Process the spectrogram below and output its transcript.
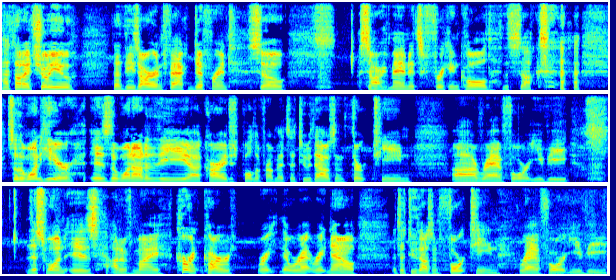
I thought I'd show you that these are in fact different. So Sorry, man, it's freaking cold. This sucks. so the one here is the one out of the uh, car I just pulled it from. It's a 2013 uh, RAV4 EV. This one is out of my current car right that we're at right now. It's a 2014 RAV4 EV.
